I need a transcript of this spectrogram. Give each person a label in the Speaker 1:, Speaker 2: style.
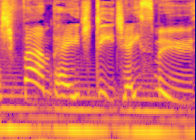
Speaker 1: Slash fan page DJ Smooth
